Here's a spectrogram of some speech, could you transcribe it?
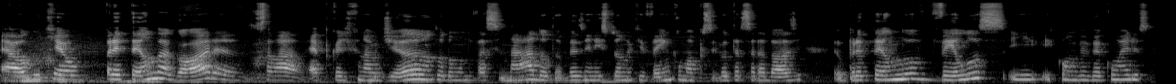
É algo que eu pretendo agora, sei lá, época de final de ano, todo mundo vacinado, ou talvez início do ano que vem, com uma possível terceira dose. Eu pretendo vê-los e, e conviver com eles.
